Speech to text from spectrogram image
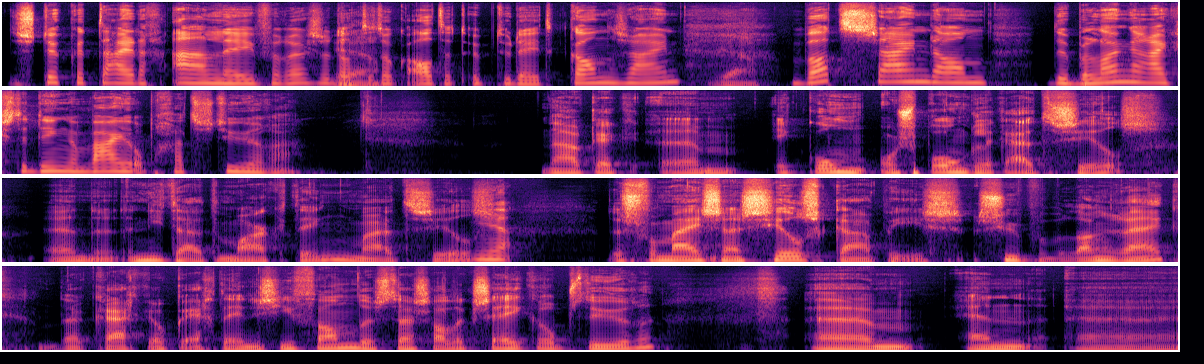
de stukken tijdig aanleveren, zodat Ja. het ook altijd up-to-date kan zijn. Ja. Wat zijn dan de belangrijkste dingen waar je op gaat sturen? Nou, kijk, ehm, ik kom oorspronkelijk uit de sales. Hè, de- niet uit de marketing, maar uit de sales. Ja, Dus voor mij zijn sales KPI's super belangrijk. Daar krijg ik ook echt energie van. Dus daar zal ik zeker op sturen. Ehm, en eh,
